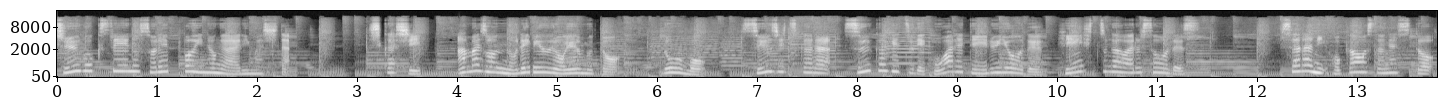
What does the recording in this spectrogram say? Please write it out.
中国製のそれっぽいのがありました。しかし、Amazon のレビューを読むと、どうも、数日から数ヶ月で壊れているようで品質が悪そうです。さらに他を探すと、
